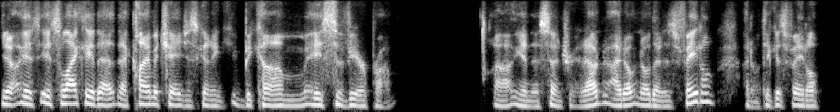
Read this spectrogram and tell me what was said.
you know it's, it's likely that, that climate change is going to become a severe problem uh, in this century. And I, I, don't know that it's fatal. I don't think it's fatal.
